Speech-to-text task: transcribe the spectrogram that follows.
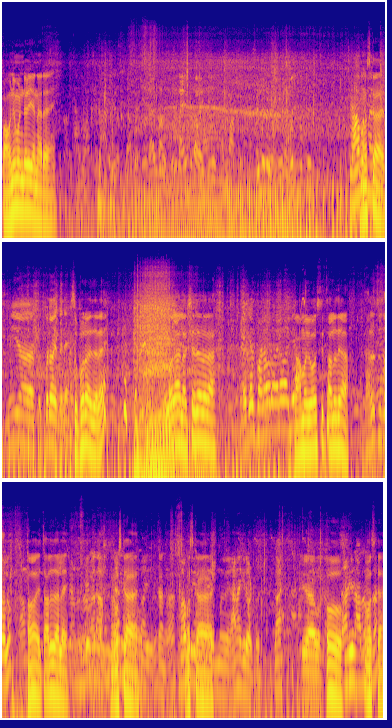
पाहुणे मंडळी येणार आहे. नमस्कार. मी सुपरवायझर आहे. सुपरवायझर आहे? बघा लक्ष द्या जरा. लगेच काम व्यवस्थित चालू द्या. झालं तू चालू? होय चालू झालंय. नमस्कार. नमस्कार. हो नमस्कार.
